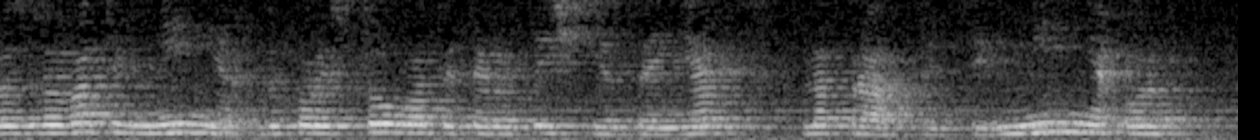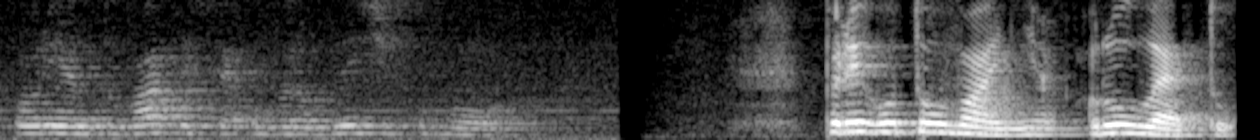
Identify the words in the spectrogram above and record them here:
розвивати вміння використовувати теоретичні знання на практиці, вміння орієнтуватися у виробничих умовах. Приготування рулету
